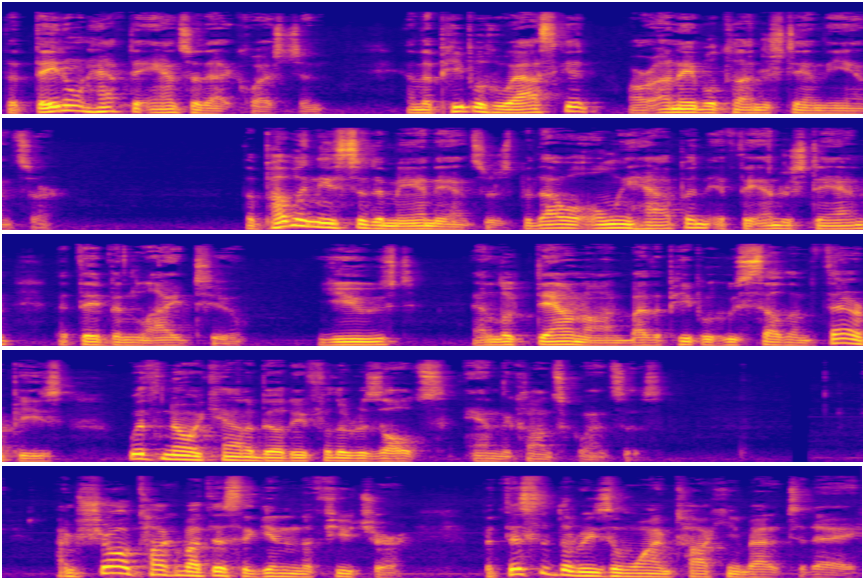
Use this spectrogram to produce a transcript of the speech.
that they don't have to answer that question, and the people who ask it are unable to understand the answer. The public needs to demand answers, but that will only happen if they understand that they've been lied to, used, and looked down on by the people who sell them therapies with no accountability for the results and the consequences. I'm sure I'll talk about this again in the future, but this is the reason why I'm talking about it today.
